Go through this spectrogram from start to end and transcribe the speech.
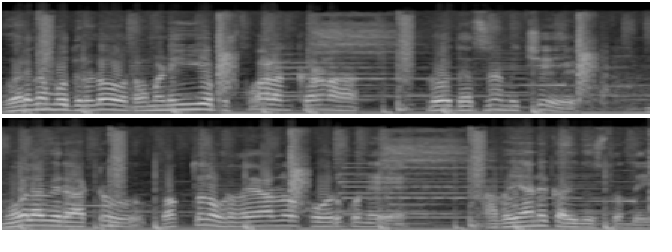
వరద ముద్రలో రమణీయ పుష్పాలంకరణలో దర్శనమిచ్చే మూల విరాట్టు భక్తుల హృదయాల్లో కోరుకునే అభయాన్ని కలిగిస్తుంది.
